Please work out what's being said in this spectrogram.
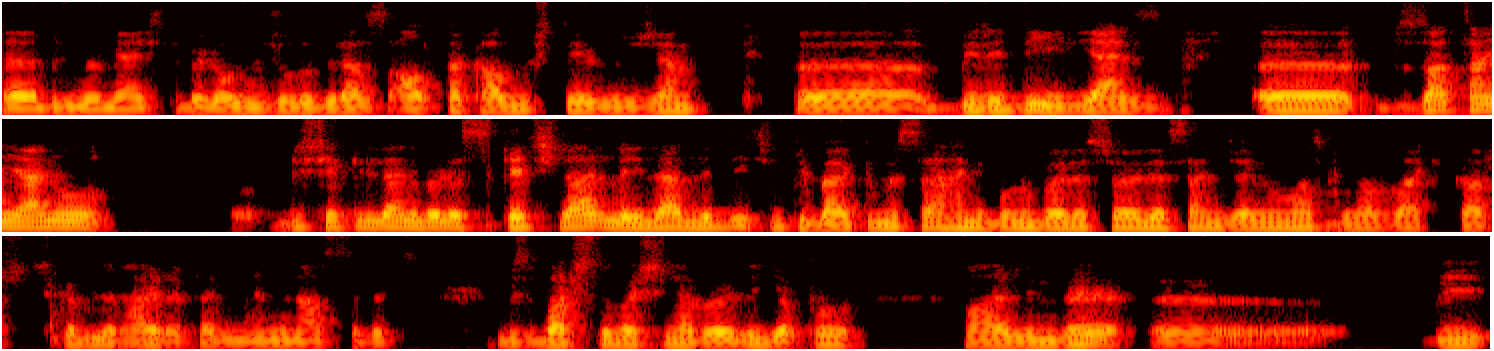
e, bilmiyorum yani işte böyle oyunculuğu biraz altta kalmış diyebileceğim e, biri değil. Yani e, zaten yani o bir şekilde hani böyle skeçlerle ilerlediği için ki belki mesela hani bunu böyle söylesen Cem Yılmaz buna belki karşı çıkabilir. Hayır efendim ne münasebet. Biz başlı başına böyle yapı halinde e, bir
